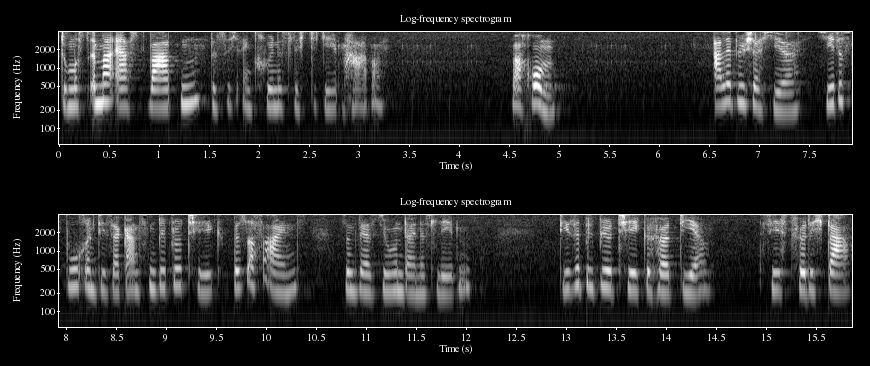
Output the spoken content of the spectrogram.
Du musst immer erst warten, bis ich ein grünes Licht gegeben habe. Warum? Alle Bücher hier, jedes Buch in dieser ganzen Bibliothek, bis auf eins, sind Versionen deines Lebens. Diese Bibliothek gehört dir. Sie ist für dich da.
